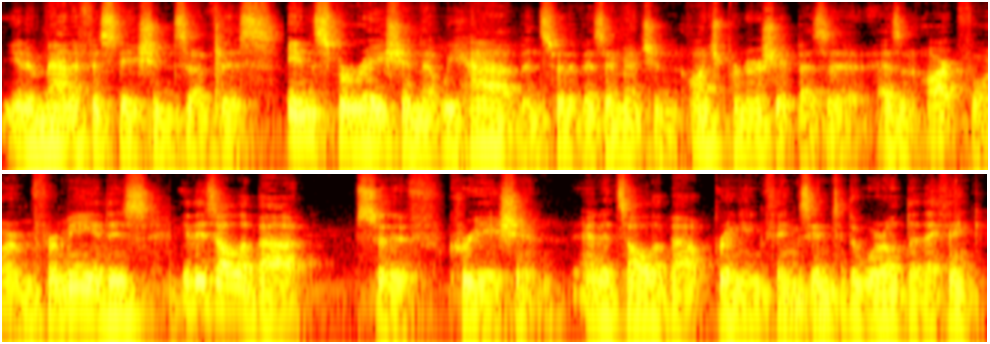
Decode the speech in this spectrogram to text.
you know manifestations of this inspiration that we have and sort of as i mentioned entrepreneurship as a as an art form for me it is it is all about sort of creation. And it's all about bringing things into the world that i think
